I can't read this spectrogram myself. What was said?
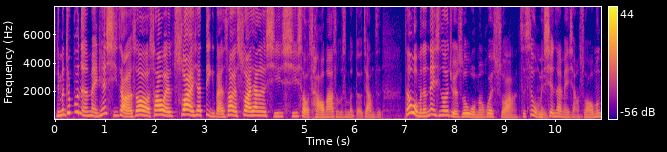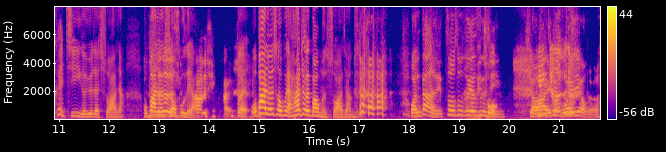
你们就不能每天洗澡的时候稍微刷一下地板，稍微刷一下那个洗洗手槽吗？什么什么的这样子。但是我们的内心都会觉得说我们会刷，只是我们嗯现在没想刷，我们可以积一个月再刷这样。我爸就会受不了，他的心态。对我爸就会受不了，他就会帮我们刷这样子。完蛋，做出这件事情，小孩就不会用了。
